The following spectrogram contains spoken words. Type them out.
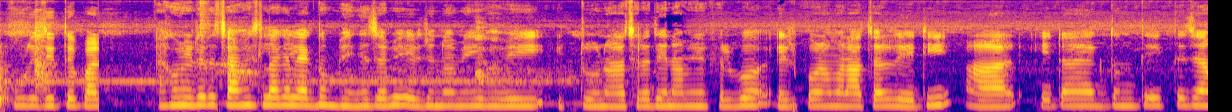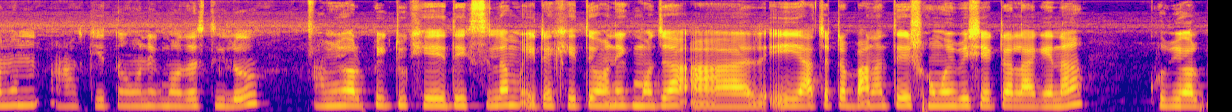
পুড়ে যেতে পারে। এখন এটাতে চামিচ লাগালে একদম ভেঙে যাবে, এর জন্য আমি এইভাবেই একটু নাড়াচাড়া দিয়ে নামিয়ে ফেলব। এরপর আমার আচার রেডি আর এটা একদম দেখতে যেমন আর খেতে অনেক মজা ছিল। আমি অল্প একটু খেয়ে দেখছিলাম, এটা খেতে অনেক মজা, আর এই আচারটা বানাতে সময় বেশি একটা লাগে না, খুবই অল্প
